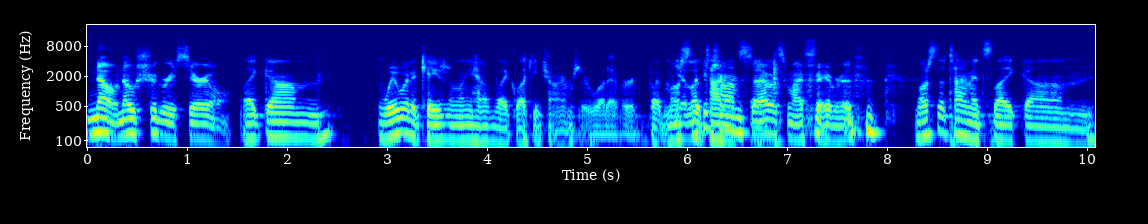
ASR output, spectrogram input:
no, no sugary cereal. Like um we would occasionally have like Lucky Charms or whatever, but most yeah, of Lucky the time Charms it's that like, was my favorite. most of the time it's like um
